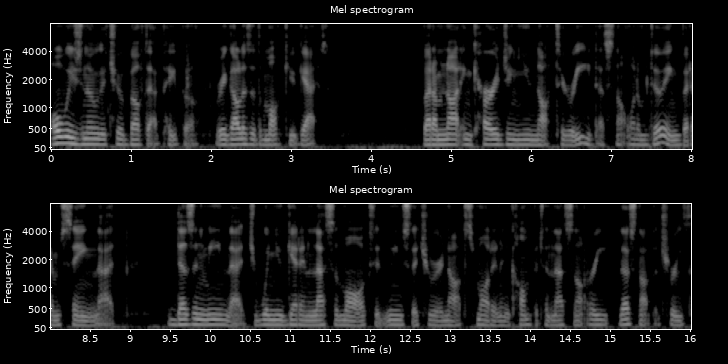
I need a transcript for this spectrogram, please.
always know that you're above that paper, regardless of the mark you get. But I'm not encouraging you not to read. That's not what I'm doing. But I'm saying that it doesn't mean that when you get in lesser marks, it means that you are not smart and incompetent. That's not re- That's not the truth.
